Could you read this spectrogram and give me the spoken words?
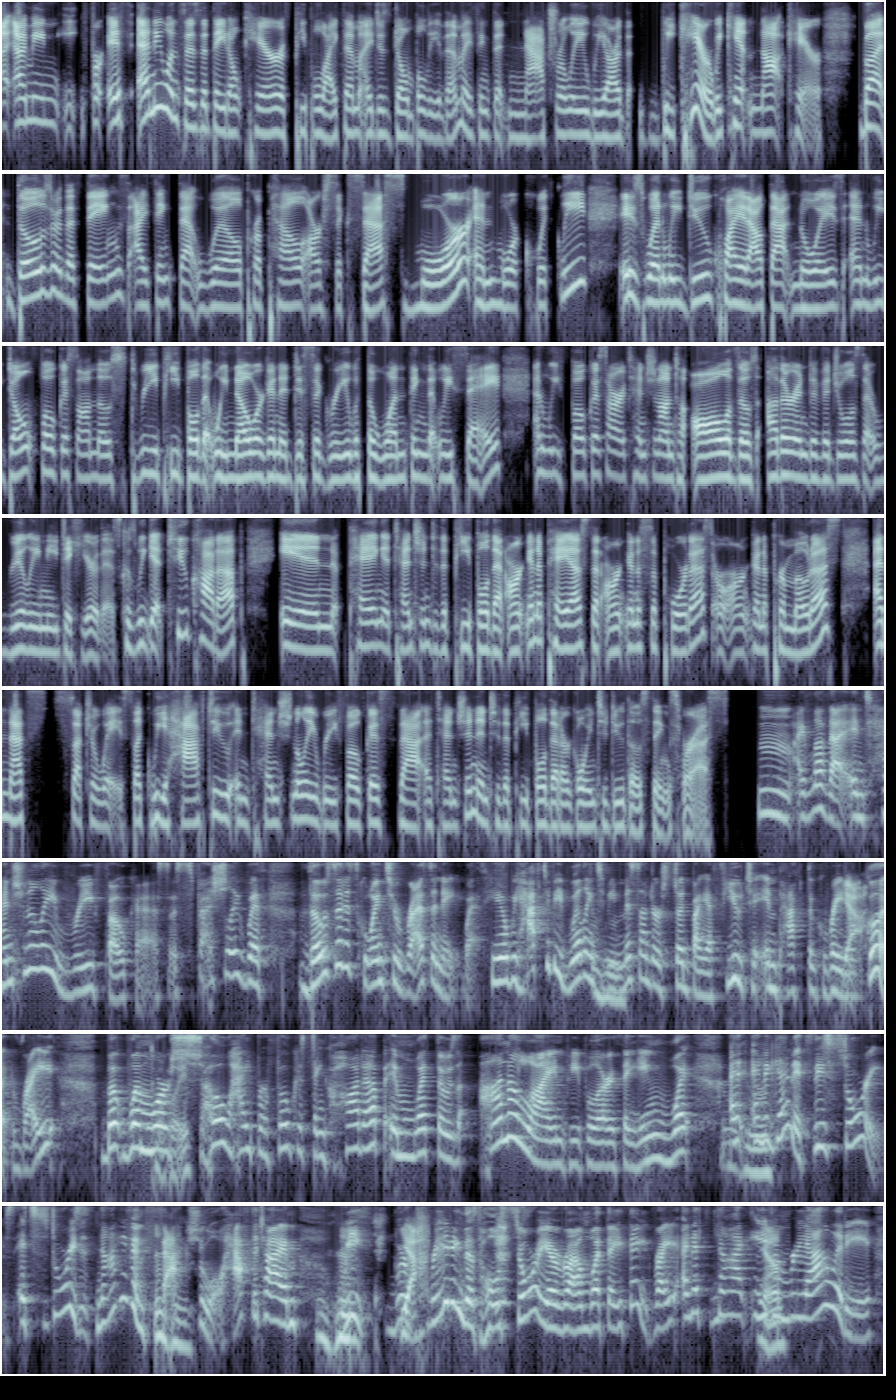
I, I mean, for if anyone says that they don't care if people like them, I just don't believe them. I think that naturally we are, we care. We can't not care. But those are the things I think that will propel our success more and more quickly is when we do quiet out that noise and we don't focus on those three people that we know are going to disagree with the one thing that we say. And we focus our attention onto all of those other individuals that really need to hear this because we get too caught up in paying attention to the people that aren't going to pay us, that aren't going to support us, or aren't going to promote us. And that's such a waste. Like we have to intentionally refocus that attention into the people that are going to do those things for us. Mm, I love that. Intentionally refocus, especially with those that it's going to resonate with. You know, we have to be willing to be mm-hmm. misunderstood by a few to impact the greater Yeah, good, right? But when we're so hyper focused and caught up in what those unaligned people are thinking, what, and, and hmm again, it's these stories. It's stories. It's not even hmm factual. Half the time, hmm we we're Yeah. creating this whole story around what they think, right? And it's not Yeah. even reality,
